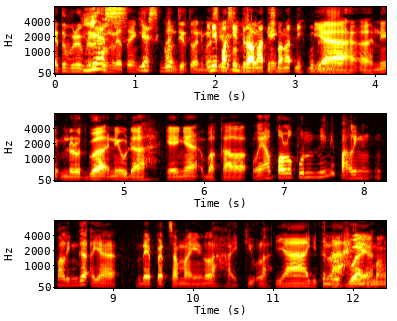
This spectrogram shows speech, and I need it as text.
itu bener-bener Yes, gue ngeliatnya yang yes, gua- anjir tuh ini animasinya pasti dramatis Nih, banget nih, gua bilang Iya, eh, ini menurut gua ini udah kayaknya bakal ya walaupun ini paling paling enggak ya depet sama inilah Haikyuu lah. Ya, Menurut gitulah. gua ya. Emang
